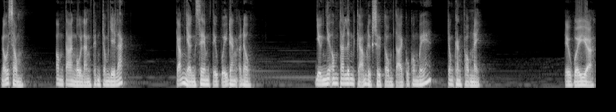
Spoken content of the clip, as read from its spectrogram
Nói xong Ông ta ngồi lặng thinh trong giây lát Cảm nhận xem tiểu quỷ đang ở đâu. Dường như ông ta linh cảm được sự tồn tại của con bé Trong căn phòng này. Tiểu quỷ à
